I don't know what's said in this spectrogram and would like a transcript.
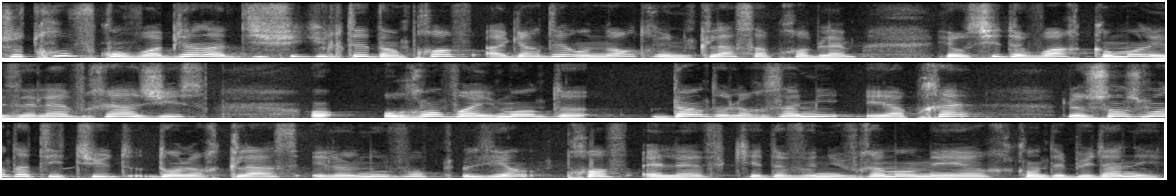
Je trouve qu'on voit bien la difficulté d'un prof à garder en ordre une classe à problème et aussi de voir comment les élèves réagissent en- au renvoyement d'un de, leurs amis et après le changement d'attitude dans leur classe et le nouveau lien prof-élève qui est devenu vraiment meilleur qu'en début d'année.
